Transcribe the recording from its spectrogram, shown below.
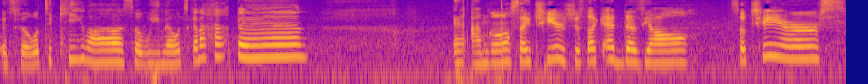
It's filled with tequila, so we know it's gonna happen. And I'm gonna say cheers just like Ed does, y'all. So cheers.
